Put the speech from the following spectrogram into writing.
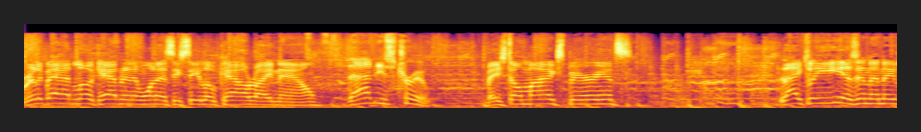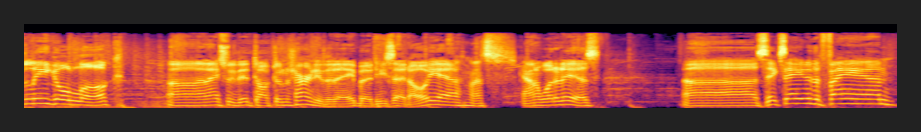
Really bad look happening in one SEC locale right now. That is true. Based on my experience, likely isn't an illegal look. Uh, and I actually did talk to an attorney today, but he said, oh, yeah, that's kind of what it is. Uh, 6 8 to the fan.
